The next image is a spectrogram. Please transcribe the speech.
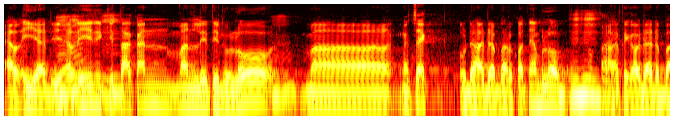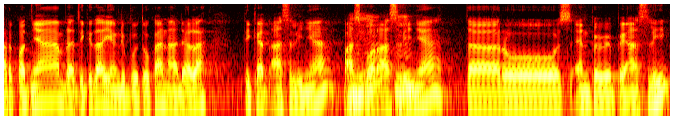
LI ya di LI ini kita akan meneliti dulu me- ngecek udah ada barcode-nya belum. Nah, ketika udah ada barcode-nya berarti kita yang dibutuhkan adalah tiket aslinya, paspor aslinya, terus NPWP asli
